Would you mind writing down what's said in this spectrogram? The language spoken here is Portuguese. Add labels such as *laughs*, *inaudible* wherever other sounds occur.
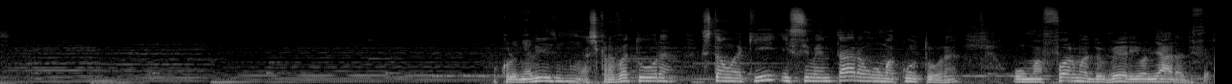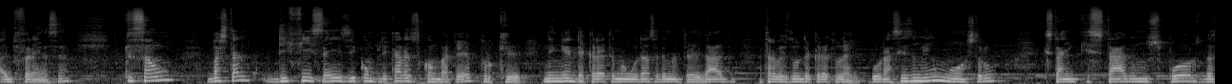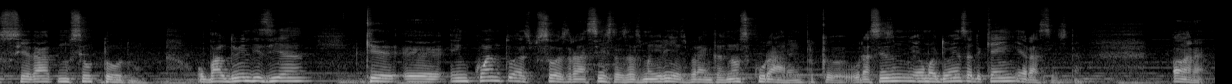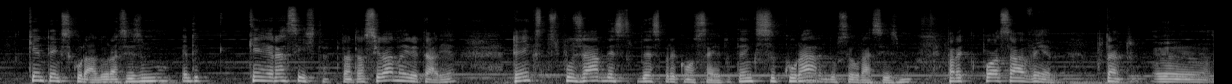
O colonialismo, a escravatura estão aqui e cimentaram uma cultura, uma forma de ver e olhar a diferença que são bastante difíceis e complicadas de combater, porque ninguém decreta uma mudança de mentalidade através de um decreto-lei. O racismo é um monstro que está enquistado nos poros da sociedade no seu todo. O Baldwin dizia que eh, enquanto as pessoas racistas, as maiorias brancas, não se curarem, porque o racismo é uma doença de quem é racista. Ora, quem tem que se curar do racismo é de quem é racista. Portanto, a sociedade maioritária tem que se despojar desse, desse preconceito, tem que se curar do seu racismo para que possa haver, portanto, eh,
